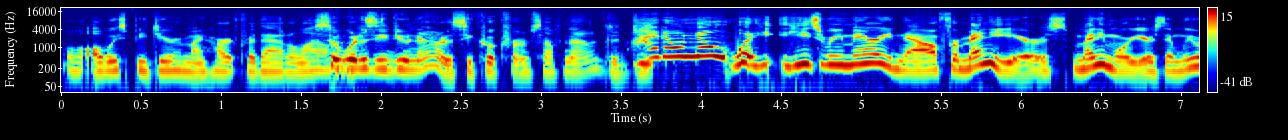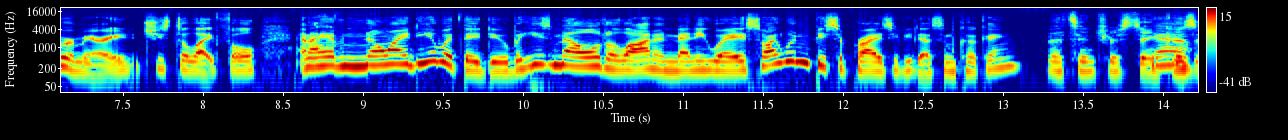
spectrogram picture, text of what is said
will always be dear in my heart for that alone. So what does he do now? Does he cook for himself now? Did I don't know what he, he's remarried now for many years, many more years than we were married. She's delightful, and I have no idea what they do. But he's mellowed a lot in many ways, so I wouldn't be surprised if he does some cooking. That's interesting Yeah. because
